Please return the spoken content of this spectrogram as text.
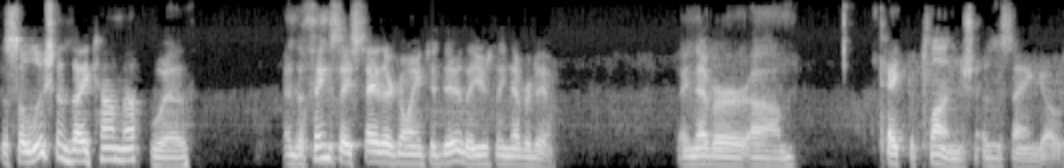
the solutions they come up with and the things they say they're going to do, they usually never do. They never um, take the plunge, as the saying goes.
